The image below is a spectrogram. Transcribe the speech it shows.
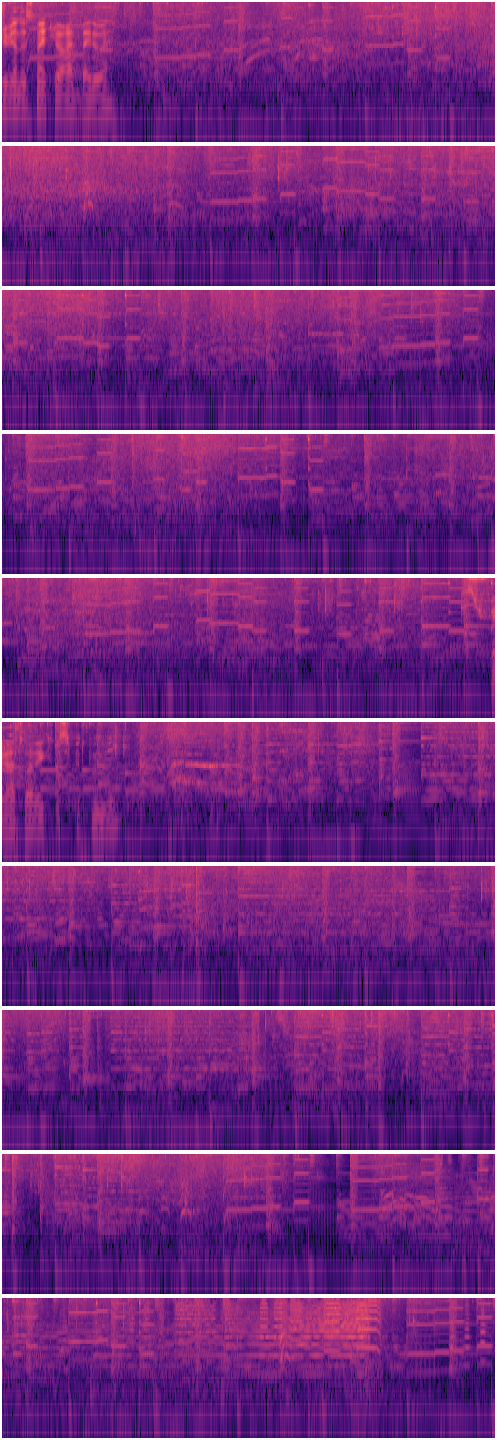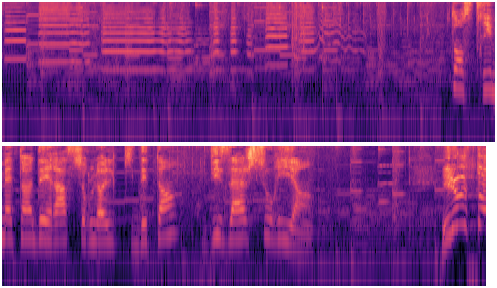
Je viens de smite le red by the way. Qu'est-ce que tu fais là toi avec aussi peu de points de vie? Ton stream est un des rares sur LoL qui détend, visage souriant. Il est où cet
